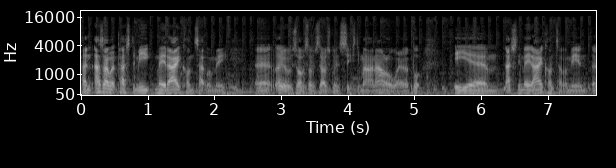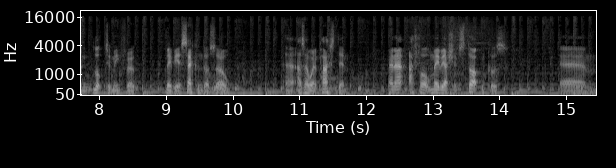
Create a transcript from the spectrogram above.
and as I went past him, he made eye contact with me. Uh, it was obviously obviously I was going 60 mile an hour or whatever, but he um, actually made eye contact with me and, and looked at me for maybe a second or so uh, as I went past him, and I, I thought maybe I should stop because, um,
